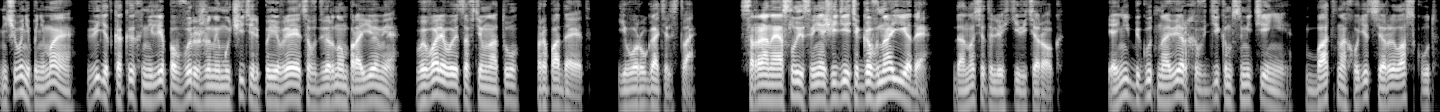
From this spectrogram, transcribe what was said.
Ничего не понимая, видят, как их нелепо выраженный мучитель появляется в дверном проеме, вываливается в темноту, пропадает. Его ругательство. «Сраные ослы, свинячьи дети, говноеды!» — доносит легкий ветерок. И они бегут наверх в диком смятении. Бат находит серый лоскут.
